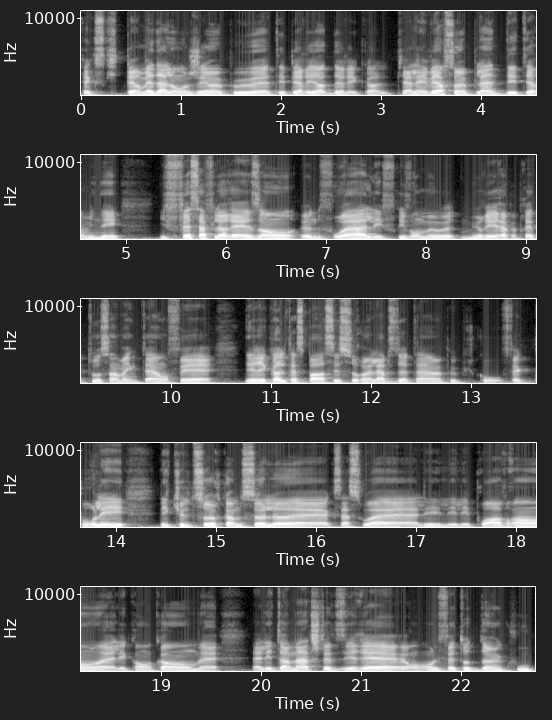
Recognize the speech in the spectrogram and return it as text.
Fait que ce qui te permet d'allonger un peu euh, tes périodes de récolte. Puis à l'inverse, un plant déterminé, il fait sa floraison une fois, les fruits vont mûrir à peu près tous en même temps. On fait des récoltes espacées sur un laps de temps un peu plus court. Fait que pour les, cultures comme ça, là, euh, que ce soit euh, les, poivrons, les concombres, les tomates, je te dirais, on le fait tout d'un coup.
